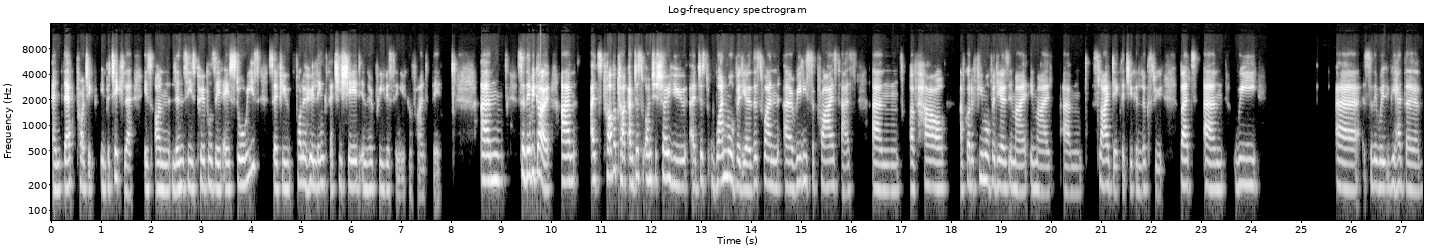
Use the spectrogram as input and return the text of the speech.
And that project in particular is on Lindsay's Purple ZA Stories. So if you follow her link that she shared in her previous thing, you can find it there. Um, so there we go. Um, it's 12 o'clock. I just want to show you uh, just one more video. This one uh, really surprised us um, of how I've got a few more videos in my in my um, slide deck that you can look through. But um, we uh, so there were, we had the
